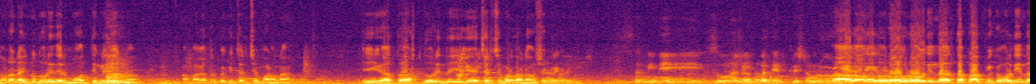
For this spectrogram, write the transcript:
ನೋಡೋಣ ಇನ್ನೂ ದೂರ ಇದೆ ಮೂವತ್ತು ತಿಂಗಳಿಗೆ ಇನ್ನು. ಆವಾಗ ಅದ್ರ ಬಗ್ಗೆ ಚರ್ಚೆ ಮಾಡೋಣ. ಈಗ ಅಥವಾ ಅಷ್ಟು ದೂರಿಂದ ಈಗ ಚರ್ಚೆ ಇಪ್ಪತ್ತೆಂಟು ಅದು ಅದು ರೋಗ ರೋಗದಿಂದ ಅಂತ ಪ್ರಾಥಮಿಕ ವರದಿಯಿಂದ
